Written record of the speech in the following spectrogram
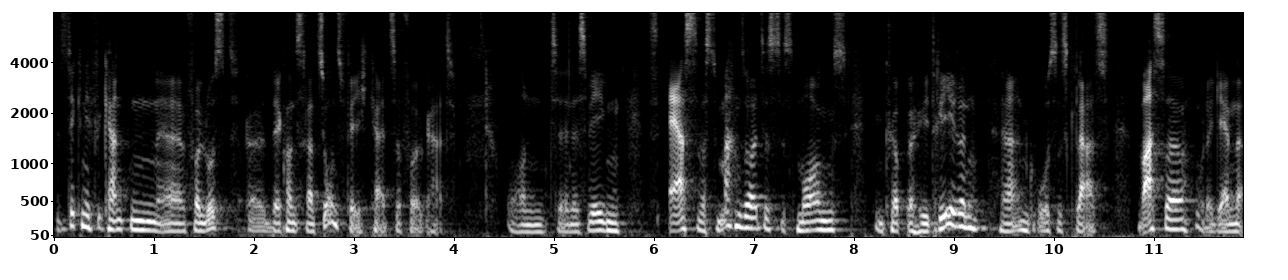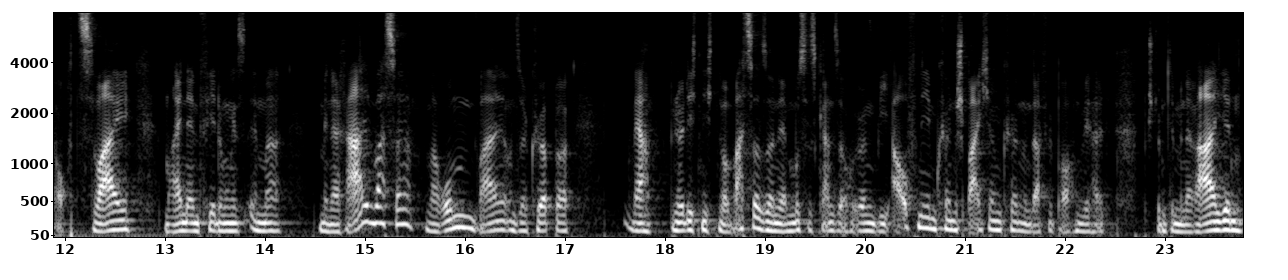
signifikanten äh, Verlust äh, der Konzentrationsfähigkeit zur Folge hat. Und äh, deswegen das Erste, was du machen solltest, ist morgens den Körper hydrieren, ja, ein großes Glas Wasser oder gerne auch zwei. Meine Empfehlung ist immer Mineralwasser. Warum? Weil unser Körper ja, benötigt nicht nur Wasser, sondern er muss das Ganze auch irgendwie aufnehmen können, speichern können und dafür brauchen wir halt bestimmte Mineralien,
